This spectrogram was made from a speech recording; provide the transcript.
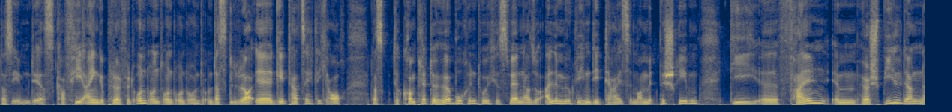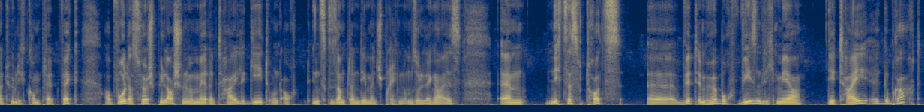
dass eben das Café eingeplört wird und, und, und, und, und. Und das äh, geht tatsächlich auch das, das, komplette Hörbuch hindurch. Es werden also alle möglichen Details immer mitbeschrieben. Die äh, fallen im Hörspiel dann natürlich komplett weg, obwohl das Hörspiel auch schon über mehrere Teile geht und auch insgesamt dann dementsprechend umso länger ist. Ähm, nichtsdestotrotz äh, wird im Hörbuch wesentlich mehr Detail äh, gebracht.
